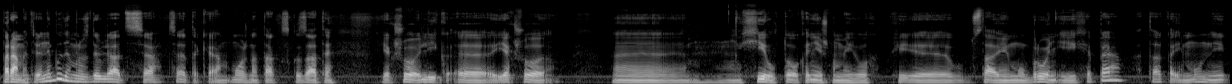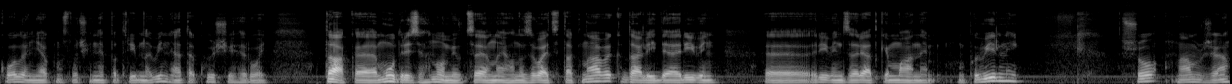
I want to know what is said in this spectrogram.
Параметри не будемо роздивлятися. Це таке, можна так сказати. Якщо лік, е, якщо хіл, то, звісно, ми його е, ставимо бронь і ХП, атака йому ніколи в ніякому случаї не потрібна. Він не атакуючий герой. Так, е, мудрість гномів, це в нього називається так навик. Далі йде рівень, е, рівень зарядки мани повільний. Що нам вже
